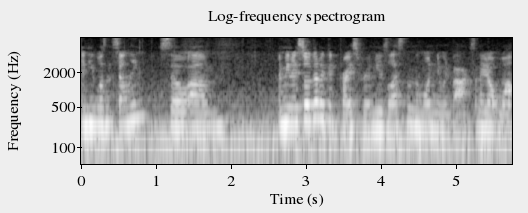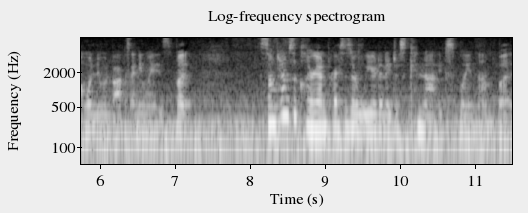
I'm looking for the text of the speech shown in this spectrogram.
and he wasn't selling. So um I mean, I still got a good price for him. He was less than the one new in box, and I don't want one new in box anyways, but sometimes the Clarion prices are weird and I just cannot explain them, but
